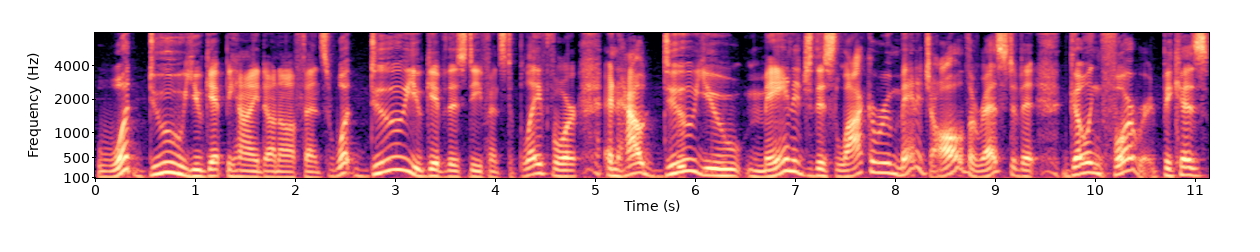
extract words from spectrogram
what do you get behind on offense? What do you give this defense to play for? And how do you manage this locker room, manage all the rest of it going forward? Because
